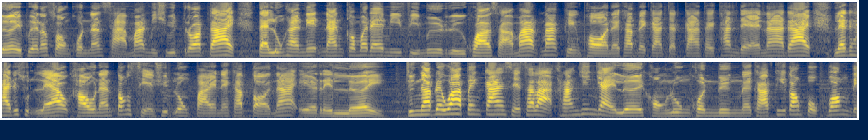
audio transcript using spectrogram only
เลยเพื่อทั้งสองคนนั้นสามารถมีชีวิตรอดได้ แต่ลุงฮันเนสนั้นก็ไม่ได้มีฝีมือหรือความสามารถมากเพียงพอนะครับในการจัดการไททันไดน่าได้ และท้ายที่สุดแล้วเขานั้นต้องเสียชีวิตลงไปนะครับต่อหน้าเอเรนเลย จึงนับได้ว่าเป็นการเสียสละครั้งยิ่งใหญ่เลยของลุงคนหนึ่งนะครับที่ต้องปกป้องเ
